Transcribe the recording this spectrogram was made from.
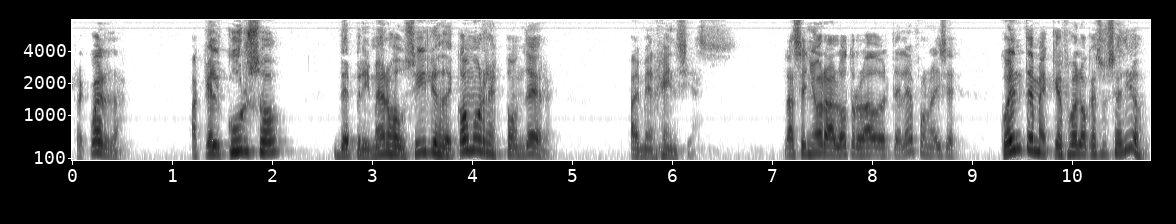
Recuerda, aquel curso de primeros auxilios, de cómo responder a emergencias. La señora al otro lado del teléfono dice, cuénteme qué fue lo que sucedió.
